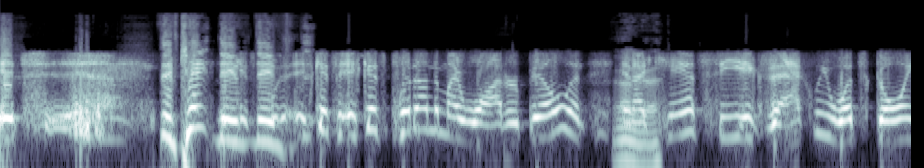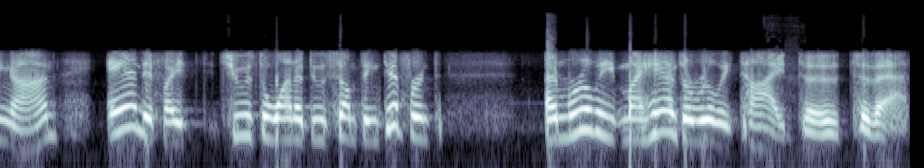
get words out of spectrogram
it's they've taken they've, it gets, they've it gets it gets put onto my water bill, and and I can't see exactly what's going on. And if I choose to want to do something different, I'm really my hands are really tied to to that.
